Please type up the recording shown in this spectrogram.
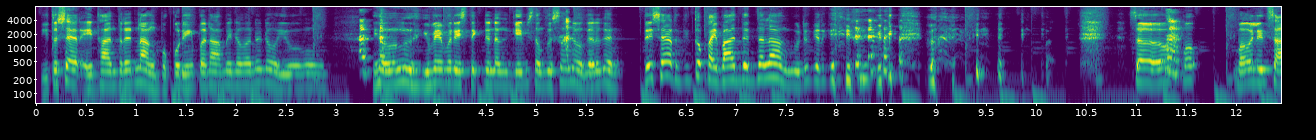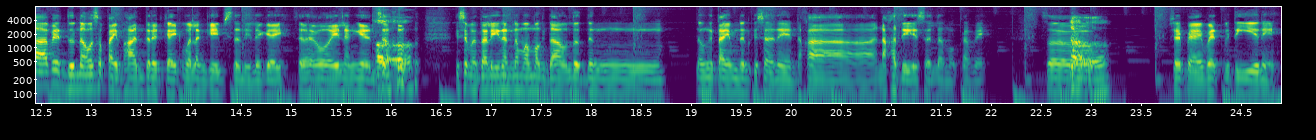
dito sir, 800 lang, pupunin pa namin ng ano, no, yung, yung, yung memory stick nyo ng games na gusto nyo, gano'n, gano'n. Di sir, dito 500 na lang, gano'n, gano'n, gano'n. so, maulit sa amin, doon ako sa 500 kahit walang games na nilagay. So, okay lang yun. So, Oo. kasi madali lang naman mag-download ng ng time nun kasi ano eh, naka, naka-DSL lamang kami. So, oo. syempre, I went with the, yun eh,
